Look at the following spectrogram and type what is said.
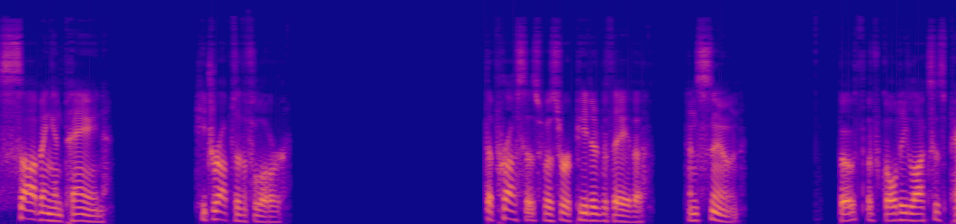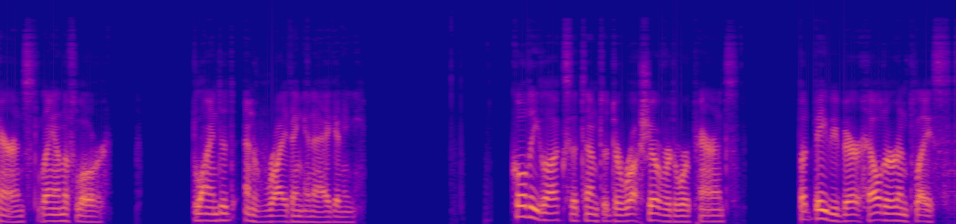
sobbing in pain. He dropped to the floor. The process was repeated with Ava, and soon, both of Goldilocks's parents lay on the floor, blinded and writhing in agony. Goldilocks attempted to rush over to her parents, but Baby Bear held her in place.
